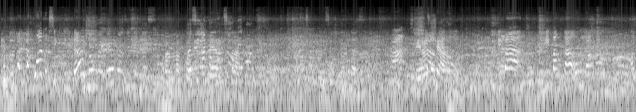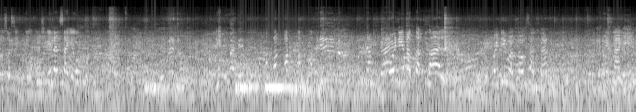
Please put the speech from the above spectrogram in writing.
Ito na nakuha ng Sigdil Dash. Para mag-commenter sa. Ha? Meron siya. Di ba, limang tao lang ang ano sa Sigdil Dash. Ilan sa'yo? Pwede magtanggal. Pwede 1,000 lang. Kanin.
